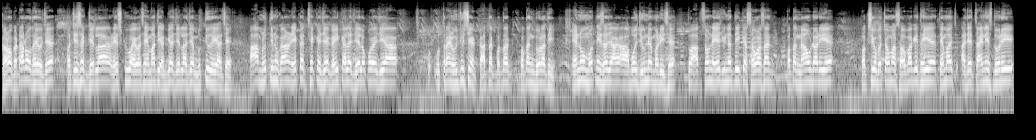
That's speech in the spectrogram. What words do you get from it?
ઘણો ઘટાડો થયો છે. પચીસેક જેટલા રેસ્ક્યુ આવ્યા છે, એમાંથી અગિયાર જેટલા જે મૃત્યુ થયા છે. આ મૃત્યુનું કારણ એક જ છે કે જે ગઈકાલે જે લોકોએ જે આ ઉત્તરાયણ ઉજ્યું છે, ઘાતક પતંગ પતંગ દોરાથી, એનું મોતની સજા આબોલ જીવને મળી છે. તો આપ સૌને એ જ વિનંતી કે સવાર સાંજ પતંગ ના ઉડાડીએ, પક્ષીઓ બચાવમાં સહભાગી થઈએ. તેમજ આ જે ચાઇનીઝ દોરી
